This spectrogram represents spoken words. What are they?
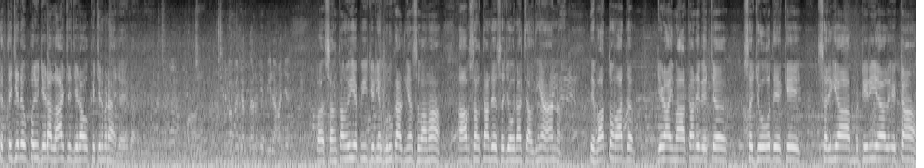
ਤੇ ਤੀਜੇ ਦੇ ਉੱਪਰ ਵੀ ਜਿਹੜਾ ਲਾਸਟ ਜਿਹੜਾ ਉਹ ਕਿਚਨ ਬਣਾਇਆ ਜਾਏਗਾ। ਬਸ ਸੰਗਤਾਂ ਨੂੰ ਇਹ ਵੀ ਜਿਹੜੀਆਂ ਗੁਰੂ ਘਰ ਦੀਆਂ ਸੇਵਾਵਾਂ ਆਪ ਸੰਗਤਾਂ ਦੇ ਸਹਿਯੋਗ ਨਾਲ ਚੱਲਦੀਆਂ ਹਨ ਤੇ ਵੱਧ ਤੋਂ ਵੱਧ ਜਿਹੜਾ ਇਮਾਰਤਾਂ ਦੇ ਵਿੱਚ ਸਹਿਯੋਗ ਦੇ ਕੇ ਸਰੀਆ ਮਟੀਰੀਅਲ ਇੱਟਾਂ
